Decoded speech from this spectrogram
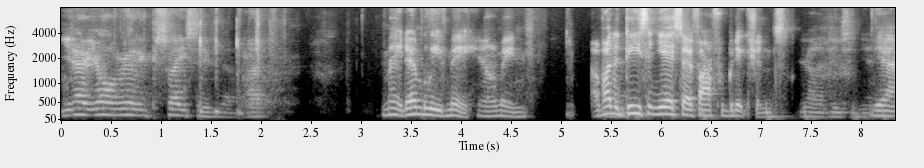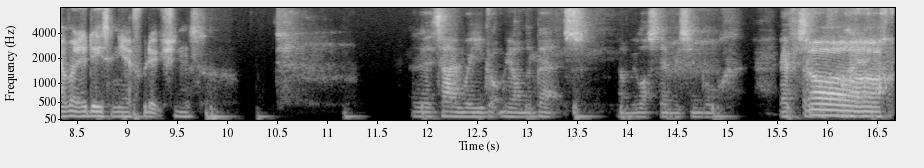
you know, you're really persuasive. You know. Mate, don't believe me. You know what I mean? I've had a decent year so far for predictions. you had a decent year. Yeah, I've had a decent year for predictions. At the time where you got me on the bets and we lost every single, every single. Oh,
